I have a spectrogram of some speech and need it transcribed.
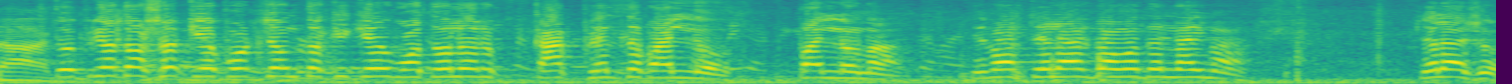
দাগ। তো প্রিয় দর্শক কে পর্যন্ত কি কেউ বোতলের কাক ফেলতে পারল? পারল না। এবার চলে আসবে আমাদের নাইমা। চলে আসো।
